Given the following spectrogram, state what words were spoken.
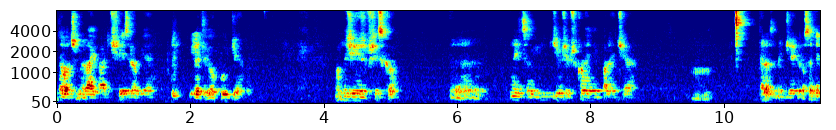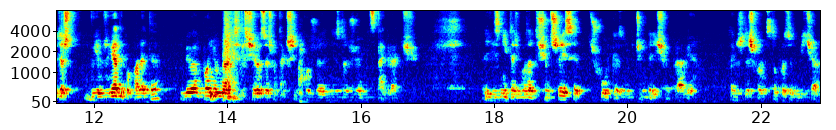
Zobaczymy live'a dzisiaj zrobię, ile tego pójdzie. Mam nadzieję, że wszystko. Yy, No i co, widzimy się przy kolejnej palecie. Teraz będzie, ostatnio też mówiłem, że jadę po paletę. Byłem po nią, no ale się rozeszło tak szybko, że nie zdążyłem nic nagrać. I z niej też było za 1600, czwórkę z niej wyciągnęliśmy prawie. Także też ponad 100% bicia.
